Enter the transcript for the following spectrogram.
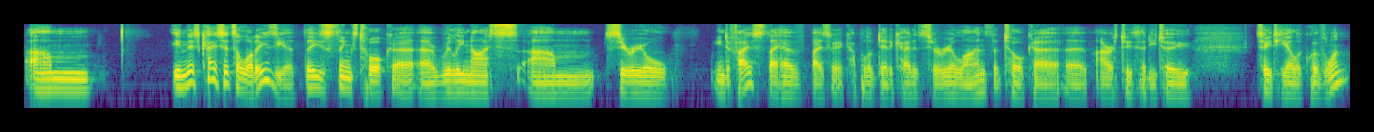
Um, in this case, it's a lot easier. These things talk a, a really nice um, serial interface. They have basically a couple of dedicated serial lines that talk a, a RS-232 TTL equivalent.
